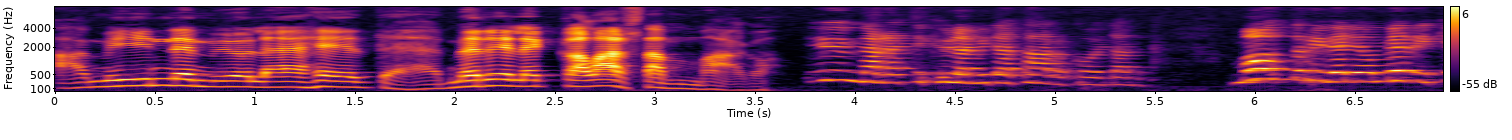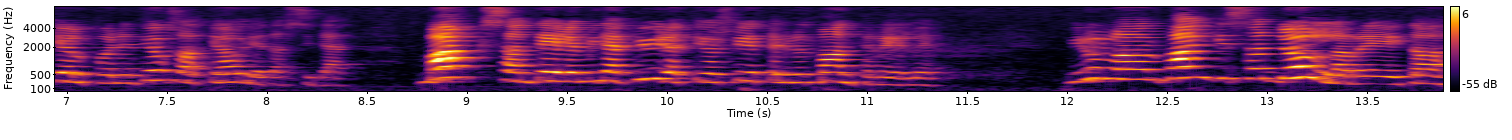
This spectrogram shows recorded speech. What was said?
A minne myö lähetään? Merelle kalastamaako? Ymmärrätte kyllä, mitä tarkoitan. Moottorivene on merikelpoinen, te osaatte ohjata sitä. Maksan teille, mitä pyydätte, jos viette minut mantereelle. Minulla on pankissa dollareita.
